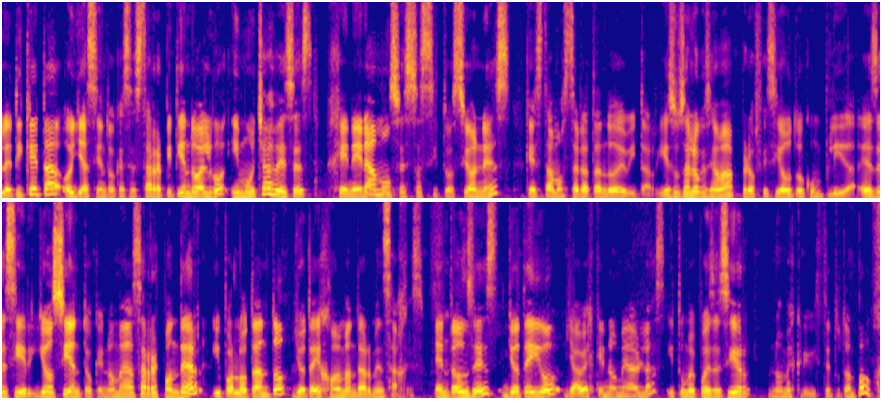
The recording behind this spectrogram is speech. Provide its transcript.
la etiqueta o ya siento que se está repitiendo algo y muchas veces generamos estas situaciones que estamos tratando de evitar. Y eso es algo que se llama profecía autocumplida. Es decir, yo siento que no me vas a responder y por lo tanto yo te dejo de mandar mensajes. Entonces yo te digo, ya ves que no me hablas y tú me puedes decir, no me escribiste tú tampoco.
